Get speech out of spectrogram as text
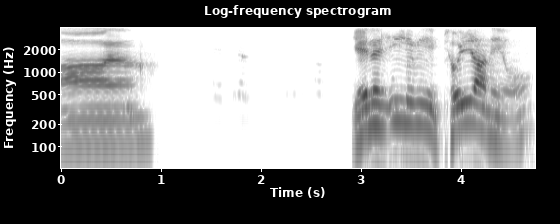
아. 얘는 이름이 별이라네요.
